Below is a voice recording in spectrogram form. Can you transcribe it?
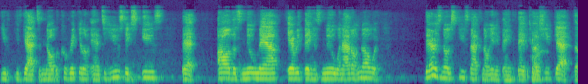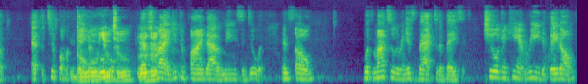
you, you've got to know the curriculum and to use the excuse that all this new math, everything is new and I don't know it. There is no excuse not to know anything today because you've got the at the tip of a finger. Google, YouTube. That's mhm. right. You can find out a means to do it. And so with my tutoring, it's back to the basics. Children can't read if they don't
